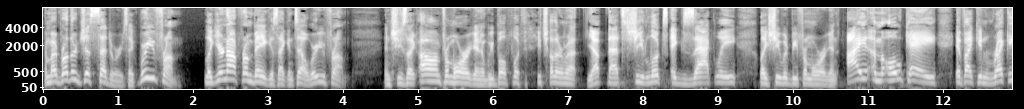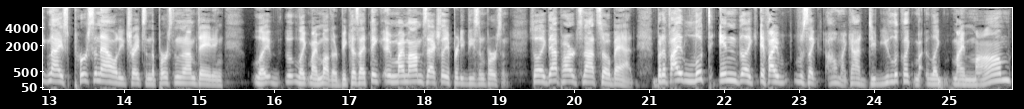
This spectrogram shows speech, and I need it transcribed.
And my brother just said to her, he's like, where are you from? Like you're not from Vegas, I can tell. Where are you from? And she's like, "Oh, I'm from Oregon." And we both looked at each other and went, "Yep, that's she looks exactly like she would be from Oregon." I am okay if I can recognize personality traits in the person that I'm dating, like like my mother, because I think my mom's actually a pretty decent person. So like that part's not so bad. But if I looked in like if I was like, "Oh my god, dude, you look like my like my mom,"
